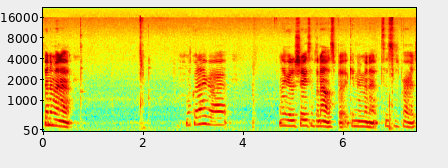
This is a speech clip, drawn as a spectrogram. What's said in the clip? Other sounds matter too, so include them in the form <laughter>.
been a minute. Look what I got. And I gotta show you something else, but give me a minute. It's a surprise.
